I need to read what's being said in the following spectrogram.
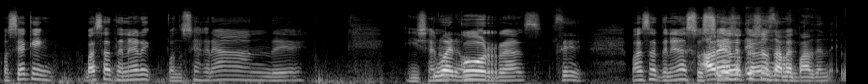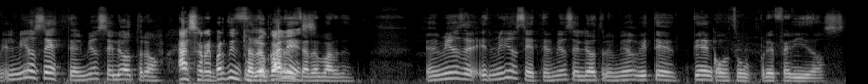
o sea que vas a tener, cuando seas grande y ya no Bueno. corras, Sí. Vas a tener asociado Ahora ellos, ellos se reparten. El mío es este, el mío es el otro. Ah, ¿se reparten tus Se reparten, locales? se reparten. El mío, es, el mío es este, el mío es el otro. El mío, viste, tienen como sus preferidos.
